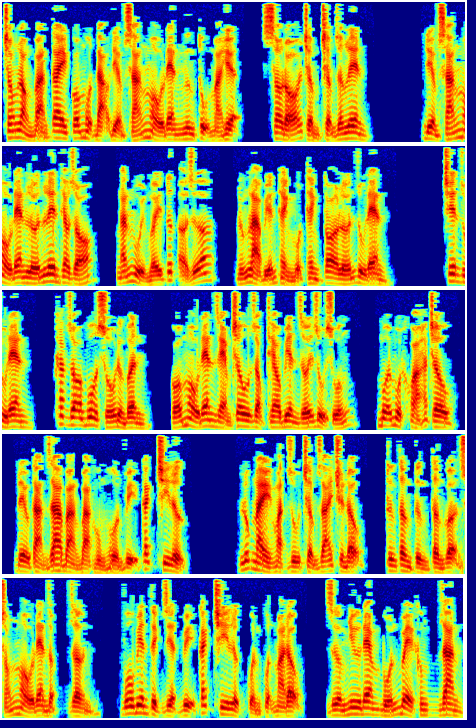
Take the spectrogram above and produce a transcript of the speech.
trong lòng bàn tay có một đạo điểm sáng màu đen ngưng tụ mà hiện, sau đó chậm chậm dâng lên. Điểm sáng màu đen lớn lên theo gió ngắn ngủi mấy tức ở giữa, đúng là biến thành một thanh to lớn dù đen. Trên dù đen, khắc rõ vô số đường vân, có màu đen rèm trâu dọc theo biên giới rủ xuống, mỗi một khỏa hát trâu đều tản ra bảng bạc hùng hồn vị cách chi lực. Lúc này mặc dù chậm rãi chuyển động, từng tầng từng tầng gợn sóng màu đen dập dờn, vô biên tịch diệt vị cách chi lực quần quận ma động, dường như đem bốn bề không gian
